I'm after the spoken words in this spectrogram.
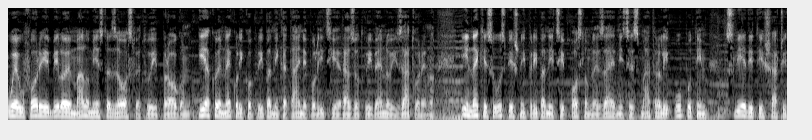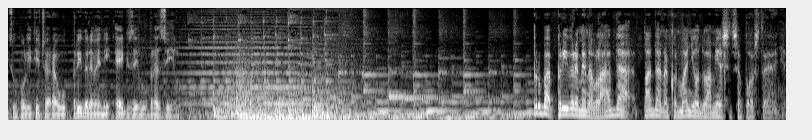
U euforiji bilo je malo mjesta za osvetu i progon, iako je nekoliko pripadnika tajne policije razotkriveno i zatvoreno i neki su uspješni pripadnici poslovne zajednice smatrali uputnim slijediti šačicu političara u privremeni egzil u Brazilu. Prva privremena vlada pada nakon manje od dva mjeseca postojanja.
